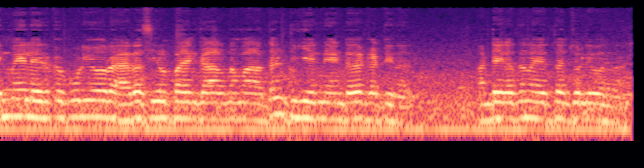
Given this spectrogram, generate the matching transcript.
என் மேல இருக்கக்கூடிய ஒரு அரசியல் பயம் காரணமாக தான் டிஎன்ஏன்றதை கட்டினார். அண்டையில் தான் நான் எத்தான் சொல்லி வந்தேன்.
